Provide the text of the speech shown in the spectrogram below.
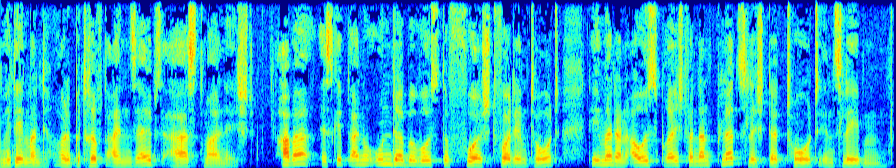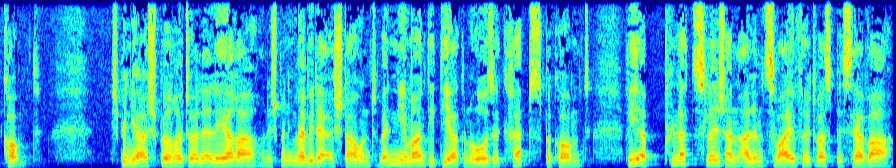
mit denen man oder betrifft einen selbst erstmal nicht. Aber es gibt eine unterbewusste Furcht vor dem Tod, die immer dann ausbricht, wenn dann plötzlich der Tod ins Leben kommt. Ich bin ja spiritueller Lehrer und ich bin immer wieder erstaunt, wenn jemand die Diagnose Krebs bekommt, wie er plötzlich an allem zweifelt, was bisher war,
